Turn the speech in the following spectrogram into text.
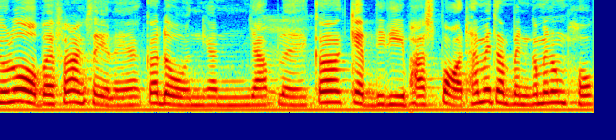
ยุโรปไปฝรั่งเศสอะไรเงี้ยก็โดนกันยับเลย ก็เก็บดีๆพาสปอร์ตถ้าไม่จำเป็นก็ไม่ต้องพก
